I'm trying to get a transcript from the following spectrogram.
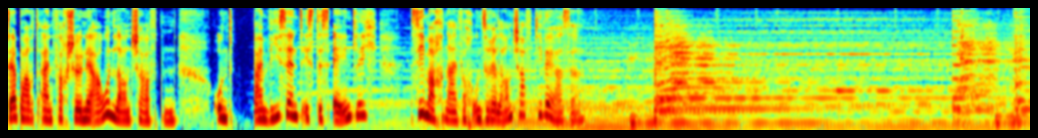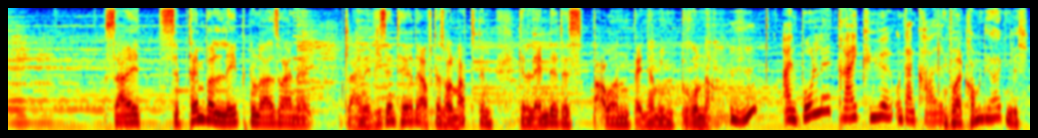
Der baut einfach schöne Auenlandschaften. Und beim Wiesent ist es ähnlich. Sie machen einfach unsere Landschaft diverser. Seit September lebt nun also eine kleine Wiesentherde auf der Solmat, dem Gelände des Bauern Benjamin Brunner. Mhm. Ein Bulle, drei Kühe und ein Kalb. Und woher kommen die eigentlich?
